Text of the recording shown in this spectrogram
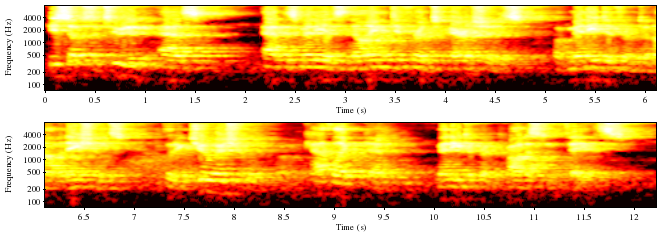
He substituted as at as many as nine different parishes of many different denominations, including Jewish Catholic and many different Protestant faiths.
